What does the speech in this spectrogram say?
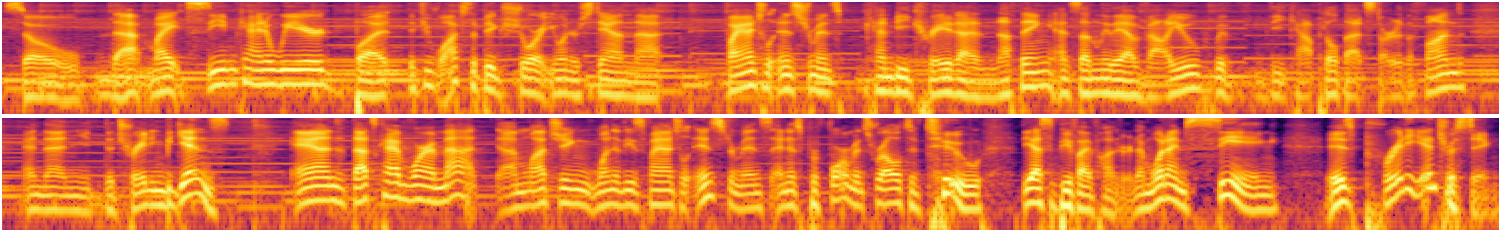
So that might seem kind of weird, but if you watch The Big Short, you understand that financial instruments can be created out of nothing and suddenly they have value with the capital that started the fund, and then the trading begins. And that's kind of where I'm at. I'm watching one of these financial instruments and its performance relative to the S&P 500. And what I'm seeing is pretty interesting.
